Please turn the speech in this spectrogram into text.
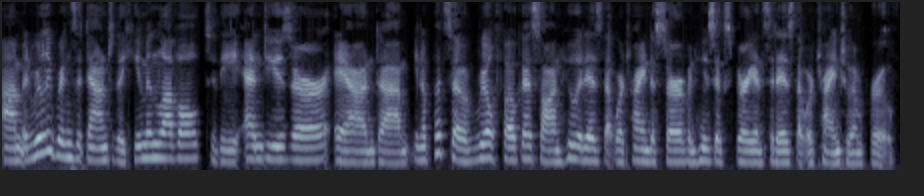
um, it really brings it down to the human level, to the end user, and um, you know puts a real focus on who it is that we're trying to serve and whose experience it is that we're trying to improve.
